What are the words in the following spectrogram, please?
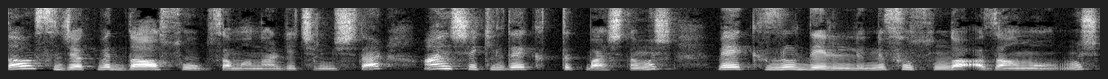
daha sıcak ve daha soğuk zamanlar geçirmişler. Aynı şekilde kıtlık başlamış ve kızıl derili nüfusunda azalma olmuş.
